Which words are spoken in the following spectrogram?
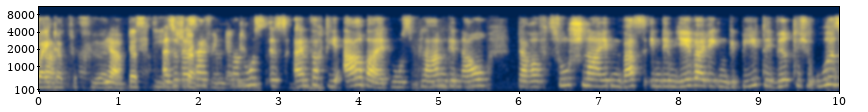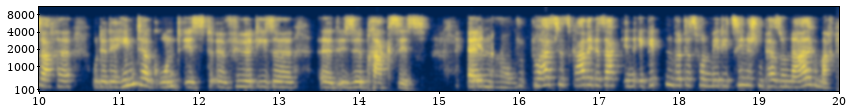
weiterzuführen. Ja. Dass die also das heißt, man muss es einfach, die Arbeit muss plangenau darauf zuschneiden, was in dem jeweiligen Gebiet die wirkliche Ursache oder der Hintergrund ist äh, für diese, äh, diese Praxis. Ähm, genau. du, du, hast jetzt gerade gesagt, in Ägypten wird es von medizinischem Personal gemacht.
